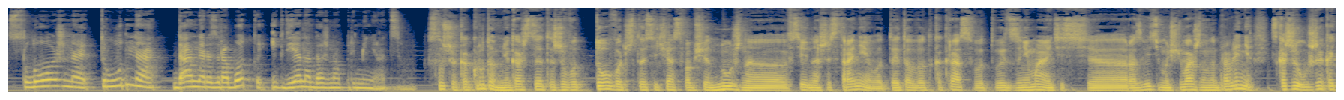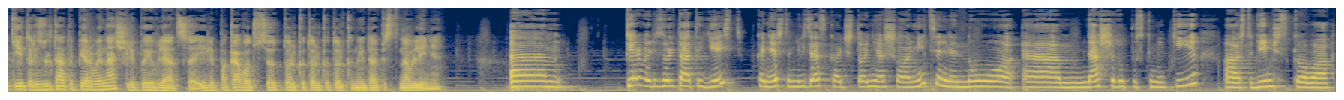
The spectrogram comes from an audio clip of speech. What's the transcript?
сложная, трудная данная разработка и где она должна применяться. Слушай, как круто. Мне кажется, это же вот то, вот, что сейчас вообще нужно всей нашей стране. Вот это вот как раз вот вы занимаетесь э, развитием очень важного направления. Скажи, уже какие-то результаты первые начали появляться или пока вот все только-только-только на этапе становления? Эм, первые результаты есть. Конечно, нельзя сказать, что они ошеломительны, но э, наши выпускники э, студенческого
